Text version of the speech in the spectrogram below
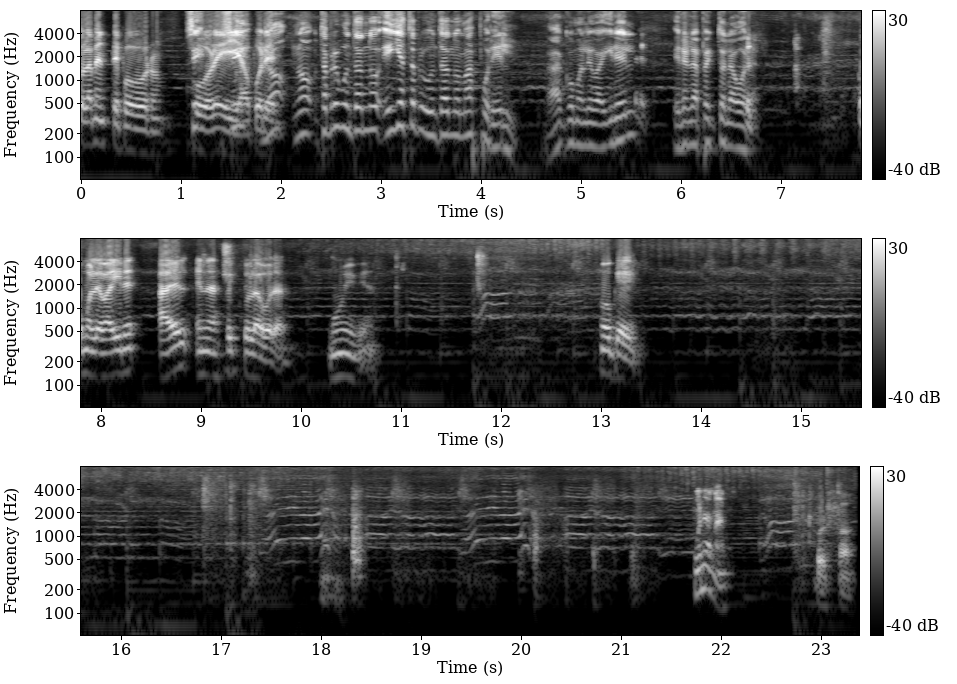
solamente por, por ella o por él? No, no, está preguntando, ella está preguntando más por él. ¿ah? ¿Cómo le va a ir él en el aspecto laboral? ¿Cómo le va a ir a él en el aspecto laboral? Muy bien. Ok. Una más, por favor.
